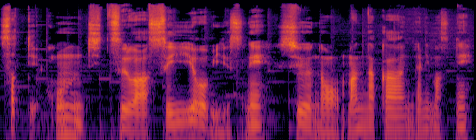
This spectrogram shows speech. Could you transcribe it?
さて、本日は水曜日ですね。週の真ん中になりますね。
